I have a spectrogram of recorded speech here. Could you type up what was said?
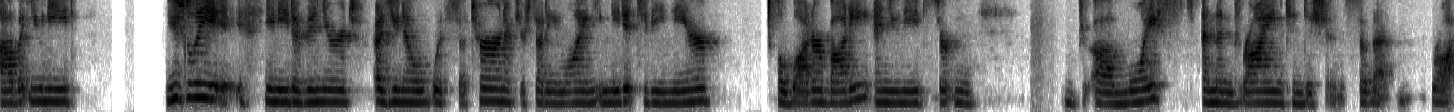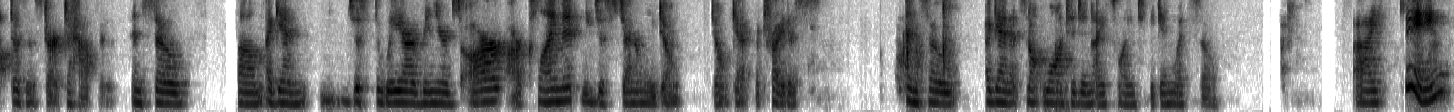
Uh, but you need, usually you need a vineyard, as you know with Sauternes if you're studying wine, you need it to be near a water body and you need certain uh, moist and then drying conditions so that rot doesn't start to happen. And so um, again, just the way our vineyards are, our climate, we just generally don't don't get botrytis. And so again, it's not wanted in ice wine to begin with. So I think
